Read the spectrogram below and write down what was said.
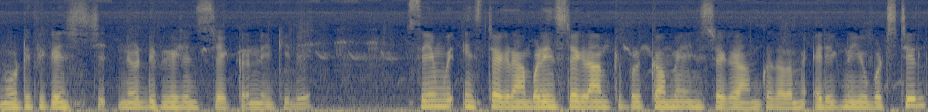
नोटिफिकेशन नोटिफिकेशन चेक करने के लिए। Same with Instagram but Instagram के ऊपर कम है इंस्टाग्राम का ज़्यादा मैं एडिक्ट नहीं हूँ बट स्टिल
